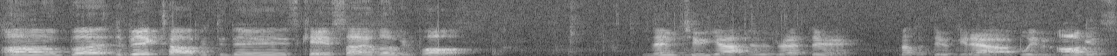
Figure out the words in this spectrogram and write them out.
Uh, but the big topic today is KSI Logan Paul. Them two yahoos right there about to duke it out. I believe in August.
